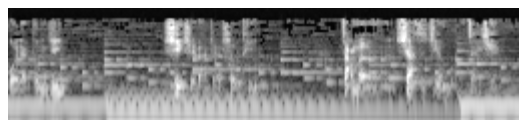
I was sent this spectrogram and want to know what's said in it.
我在东京，谢谢大家收听，咱们下次节目再见。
